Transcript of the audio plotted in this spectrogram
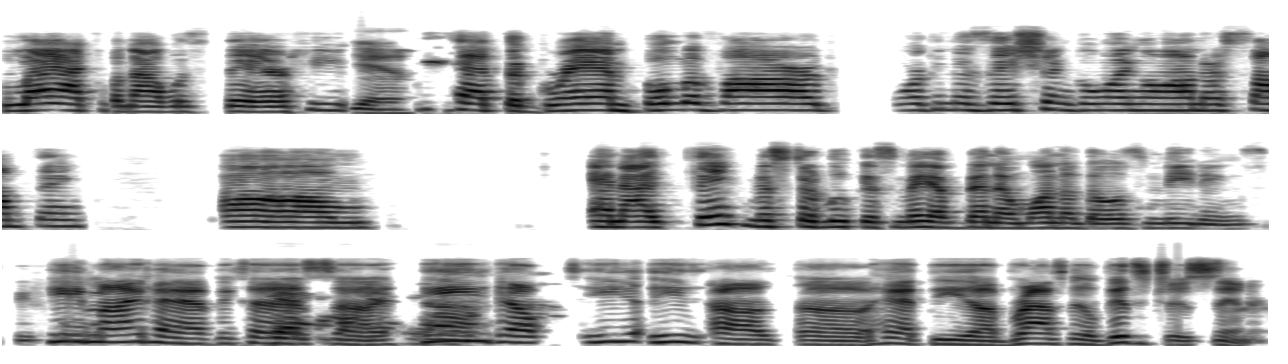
Black when I was there. He, yeah. he had the Grand Boulevard organization going on or something. Um, and I think Mr. Lucas may have been in one of those meetings before. He might have because yeah, uh, yeah. he helped. He he uh, uh, had the uh, Bronzeville Visitor Center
